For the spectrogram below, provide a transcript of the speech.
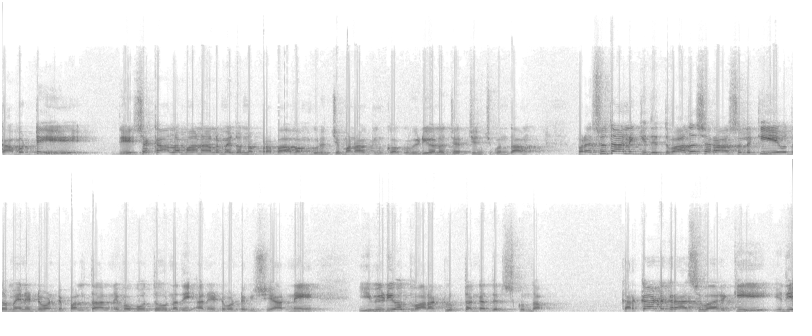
కాబట్టి దేశ కాలమానాల మీద ఉన్న ప్రభావం గురించి మనం ఇంకొక వీడియోలో చర్చించుకుందాం. ప్రస్తుతానికి ఇది ద్వాదశ రాశులకి ఏ విధమైనటువంటి ఫలితాలను ఇవ్వబోతూ ఉన్నది అనేటువంటి విషయాన్ని ఈ వీడియో ద్వారా క్లుప్తంగా తెలుసుకుందాం. కర్కాటక రాశి వారికి ఇది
